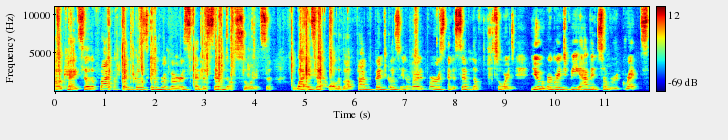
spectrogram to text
Okay so the five of Pentacles in reverse and the seven of swords. What is that all about? Five of Pentacles in reverse and the seven of swords. You are going to be having some regrets.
